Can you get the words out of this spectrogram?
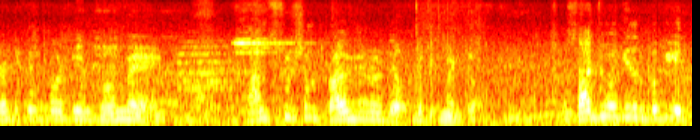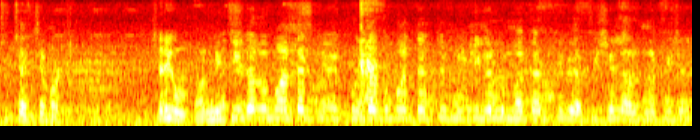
ಪೊಲಿಟಿಕಲ್ ಪಾರ್ಟಿ ಕಾನ್ಸ್ಟಿಟ್ಯೂಷನ್ ಪ್ರಾವಿಷನ್ ಅಪ್ಲಿಕ್ಮೆಂಟು ಸಹಜವಾಗಿ ಇದ್ರ ಬಗ್ಗೆ ಹೆಚ್ಚು ಚರ್ಚೆ ಮಾಡ್ತೀವಿ ಸರಿ ನಾವು ನಿತ್ಯದಾಗೂ ಮಾತಾಡ್ತೀವಿ ಕೂತಾಗೂ ಮಾತಾಡ್ತೀವಿ ಮೀಟಿಂಗಲ್ಲೂ ಮಾತಾಡ್ತೀವಿ ಅಫಿಷಿಯಲ್ ಅನ್ಅಫಿಷಿಯಲ್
